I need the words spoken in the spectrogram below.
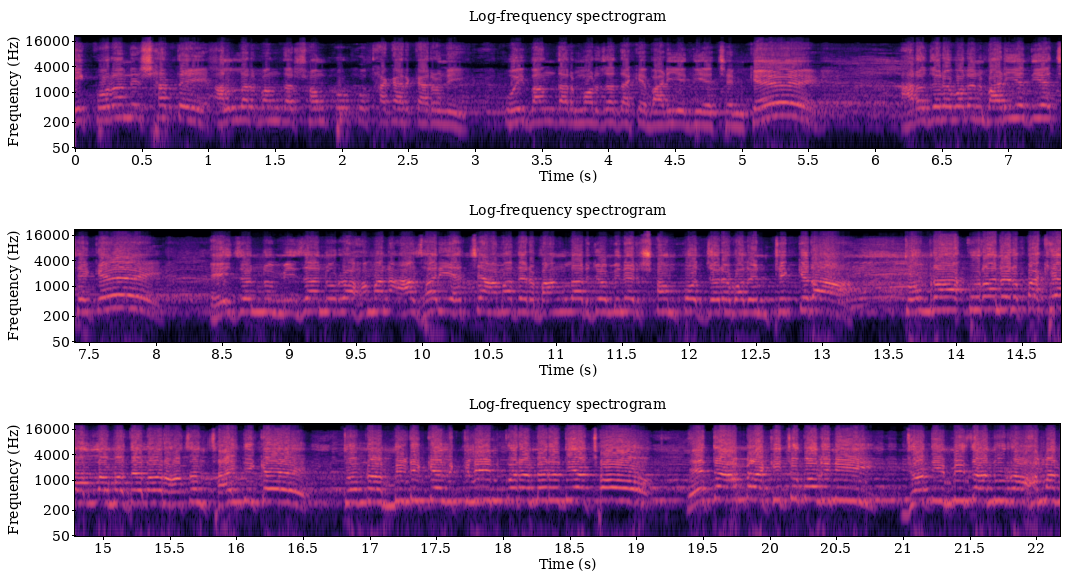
এই কোরআনের সাথে আল্লাহর বান্দার সম্পর্ক থাকার কারণে ওই বান্দার মর্যাদাকে বাড়িয়ে দিয়েছেন কে? আরও জোরে বলেন, বাড়িয়ে দিয়েছে কে? এই জন্য মিজানুর রহমান আজহারি হচ্ছে আমাদের বাংলার জমিনের সম্পদ, জোরে বলেন, ঠিক কিনা? তোমরা কোরআনের পাখি আল্লামা দেলোয়ার হোসেন সাইদিকে তোমরা মেডিকেল ক্লিন করে মেরে দিয়েছ। এতে আমরা কিছু বলিনি। যদি মিজানুর রহমান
